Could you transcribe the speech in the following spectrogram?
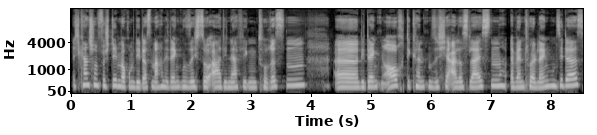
ich kann schon verstehen, warum die das machen. Die denken sich so, ah, die nervigen Touristen, äh, die denken auch, die könnten sich hier alles leisten. Eventuell lenken sie das.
